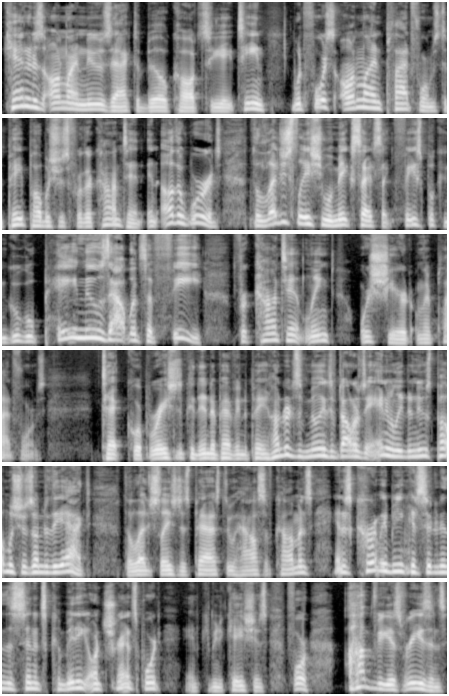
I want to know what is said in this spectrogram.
Canada's Online News Act, a bill called C18, would force online platforms to pay publishers for their content. In other words, the legislation would make sites like Facebook and Google pay news outlets a fee for content linked or shared on their platforms. Tech corporations could end up having to pay hundreds of millions of dollars annually to news publishers under the act. The legislation has passed through House of Commons and is currently being considered in the Senate's Committee on Transport and Communications. For obvious reasons,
